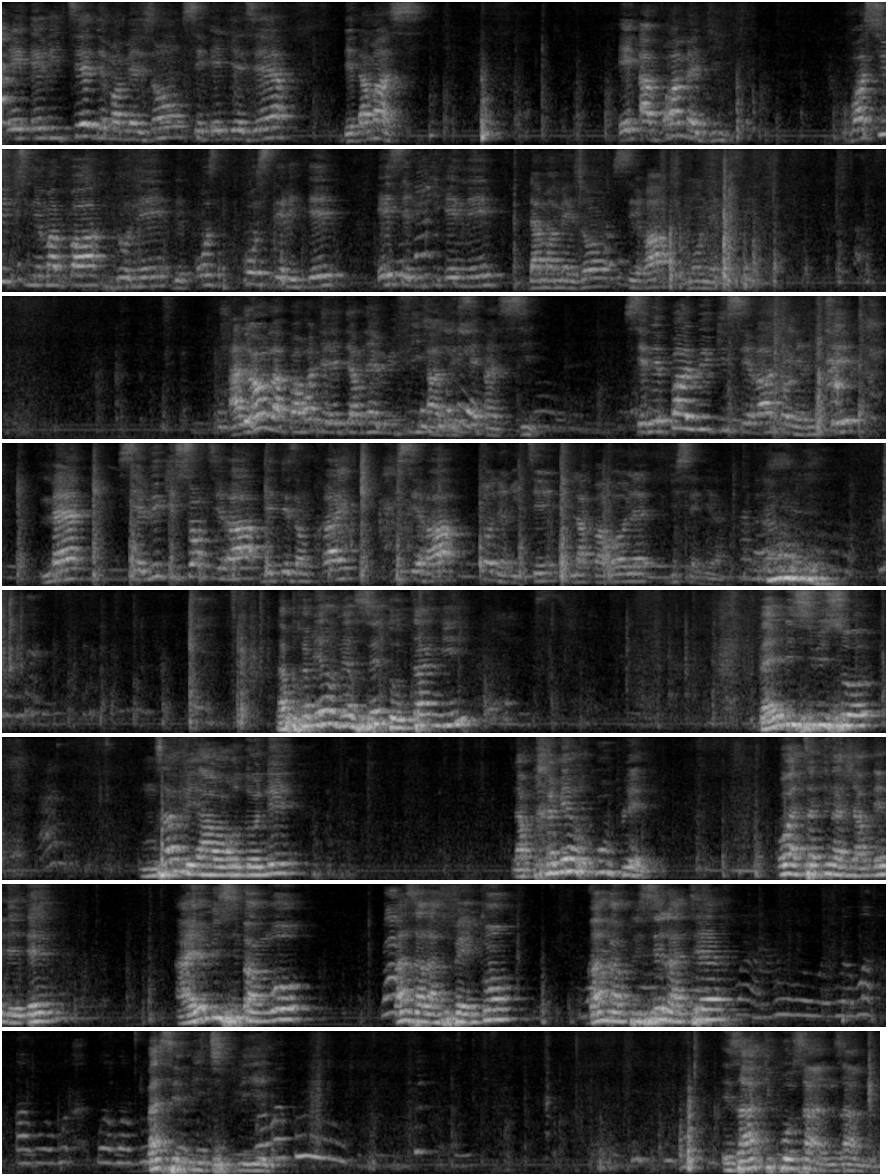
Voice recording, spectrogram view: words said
et héritier de ma maison, c'est Eliezer de Damas. Et Abraham dit, voici tu ne m'as pas donné de pos- postérité et celui qui est né dans ma maison sera mon héritier. Alors la parole de l'Éternel lui fit adresser ainsi. Ce n'est pas lui qui sera ton héritier, mais c'est lui qui sortira de tes entrailles qui sera ton héritier, la parole du Seigneur. La première verset bayebisi biso nzambe a ordonné na première couple oyo atiaki na jardin d'eden ayebisi bango bazala fécond baremplisse la terre. Base multiplier. Ezalaki mposa ya nzambe.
